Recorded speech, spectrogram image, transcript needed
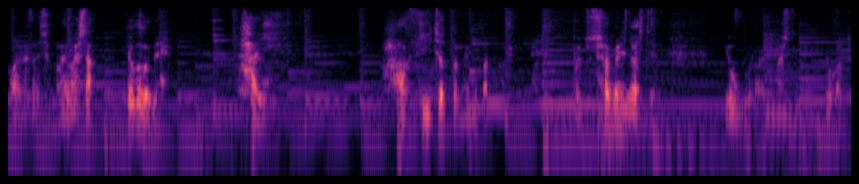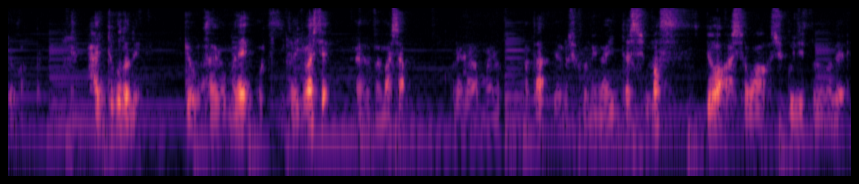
お話しさせてもらいました。ということではいはっきりちょっと眠かったんですけどね。やっぱちょっと喋り出してよくなりましたね。よかったよかった。はい、ということで、今日も最後までお聴きいただきまして、ありがとうございました。これからもまたよろしくお願いいたします。では、明日は祝日なので、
